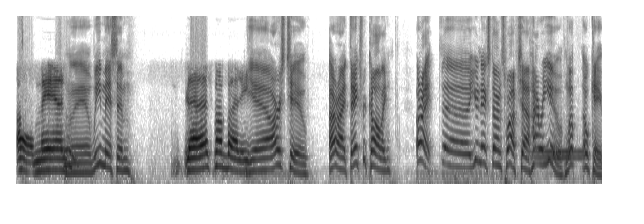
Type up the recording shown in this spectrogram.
Oh, man. well, we miss him. Yeah, that's my buddy. Yeah, ours too. All right. Thanks for calling. All right. Uh, you're next on Swap Shop. How are you? Well, okay.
